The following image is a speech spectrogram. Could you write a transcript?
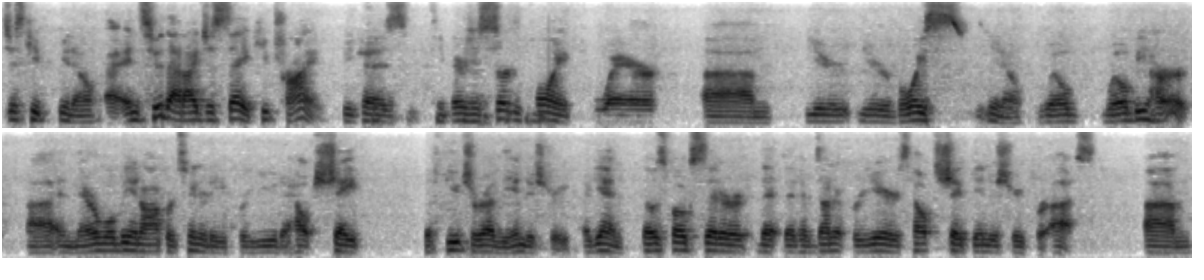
just keep, you know, and to that, I just say keep trying because keep there's a certain point where um, your your voice, you know, will will be heard, uh, and there will be an opportunity for you to help shape the future of the industry. Again, those folks that are that, that have done it for years helped shape the industry for us. Um,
